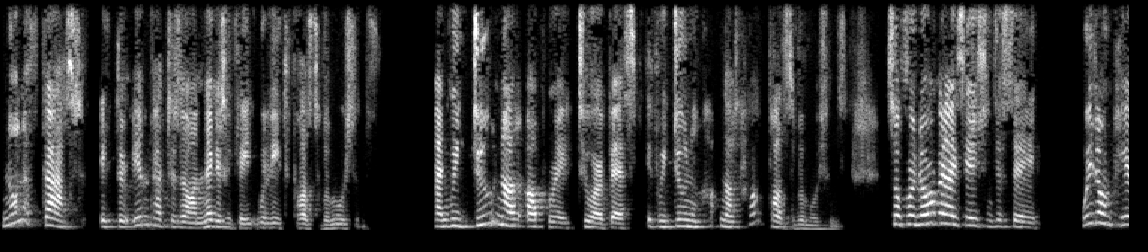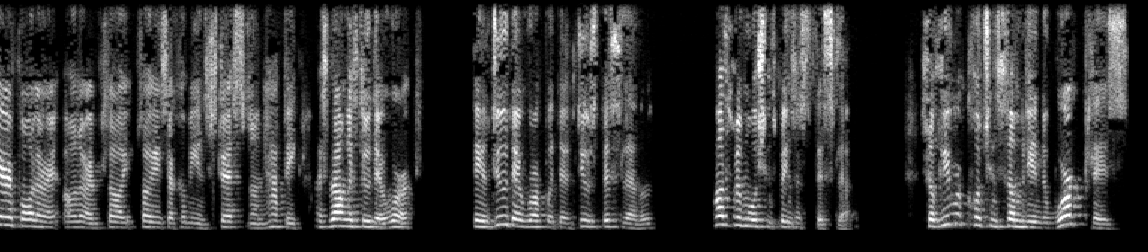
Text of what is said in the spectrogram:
None of that, if they're impacted on negatively, will lead to positive emotions. And we do not operate to our best if we do not have positive emotions. So for an organization to say, we don't care if all our all our employees are coming in stressed and unhappy, as long as do their work, they'll do their work, but they'll do this level. Positive emotions brings us to this level. So if you were coaching somebody in the workplace,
